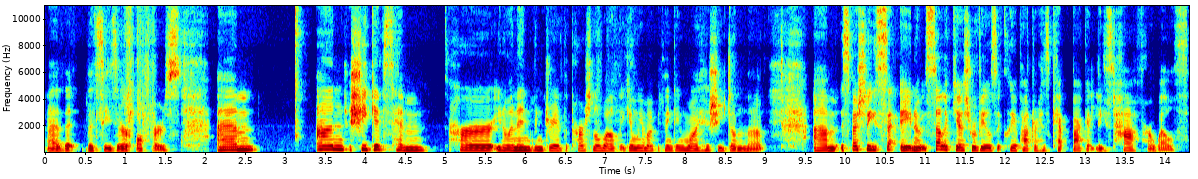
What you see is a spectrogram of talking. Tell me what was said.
uh, that that Caesar offers. Um, and she gives him her, you know, an inventory of the personal wealth. Again, we might be thinking, why has she done that? Um, especially, you know, Seleucus reveals that Cleopatra has kept back at least half her wealth,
